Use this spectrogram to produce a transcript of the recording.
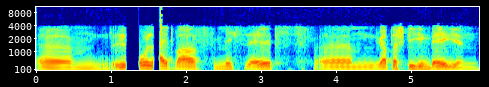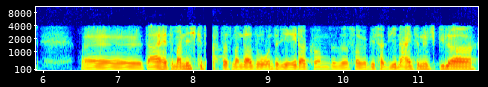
Ähm, Lowlight war für mich selbst, ähm, ich glaube, das Spiel gegen Belgien. Weil da hätte man nicht gedacht, dass man da so unter die Räder kommt. Also das war wirklich, hat jeden einzelnen Spieler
